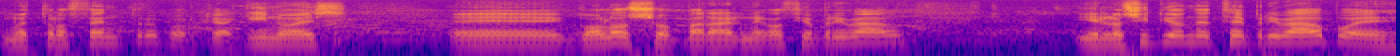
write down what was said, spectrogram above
nuestro centro, porque aquí no es eh, goloso para el negocio privado. Y en los sitios donde esté privado, pues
